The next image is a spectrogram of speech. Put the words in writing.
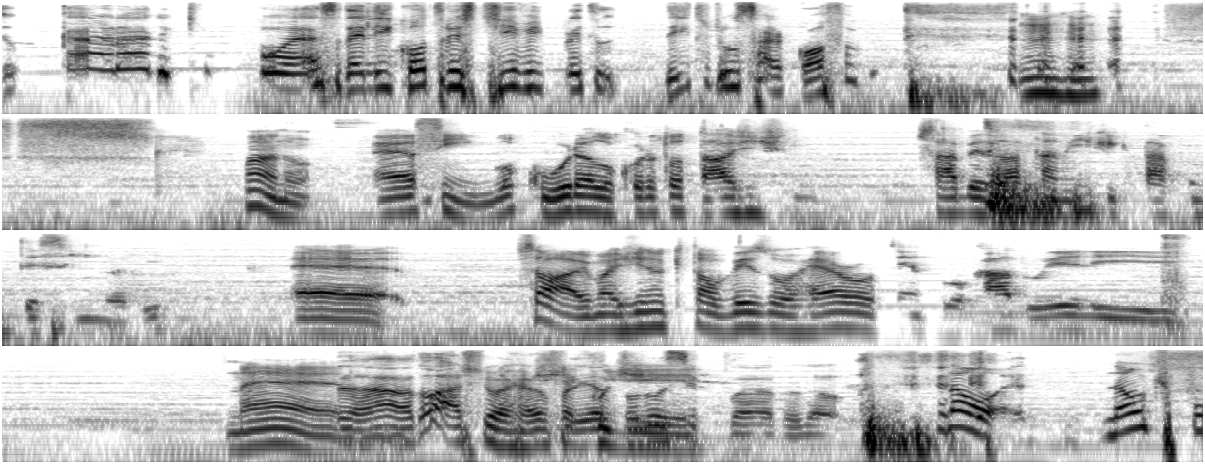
Eu, caralho, que porra é essa? Daí ele encontra o Steven dentro, dentro de um sarcófago. Uhum. Mano, é assim, loucura, loucura total. A gente não sabe exatamente o que, que tá acontecendo ali. É. Sei lá, eu imagino que talvez o Harold tenha colocado ele. Né? Não, eu não acho que o Harold tipo faria todo de- esse plano, não. Não, não tipo.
